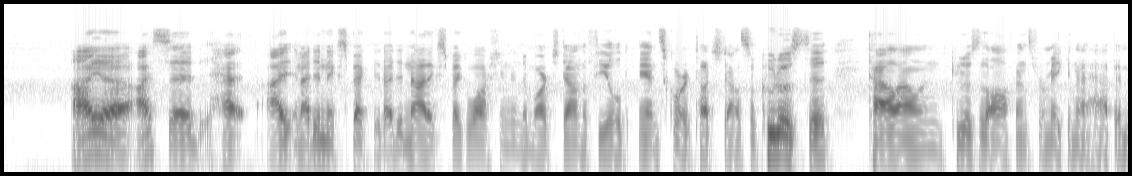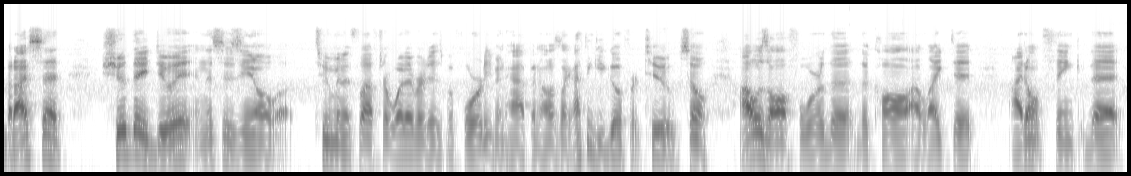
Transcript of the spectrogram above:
I uh, I said ha- I and I didn't expect it. I did not expect Washington to march down the field and score a touchdown. So kudos to Kyle Allen, kudos to the offense for making that happen. But I said, should they do it? And this is you know two minutes left or whatever it is before it even happened. I was like, I think you go for two. So I was all for the the call. I liked it. I don't think that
